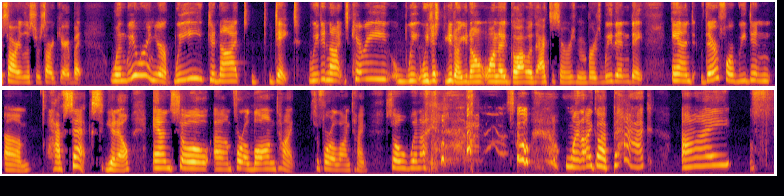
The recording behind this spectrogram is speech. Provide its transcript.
sorry, listener, sorry, Carrie, but when we were in Europe, we did not date. We did not Carrie. We we just you know you don't want to go out with active service members. We didn't date, and therefore we didn't um, have sex. You know, and so um, for a long time. So for a long time. So when I so when I got back, I f-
